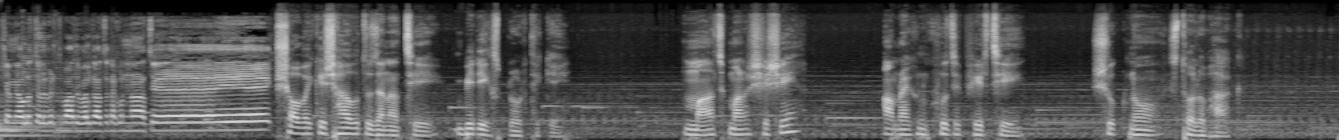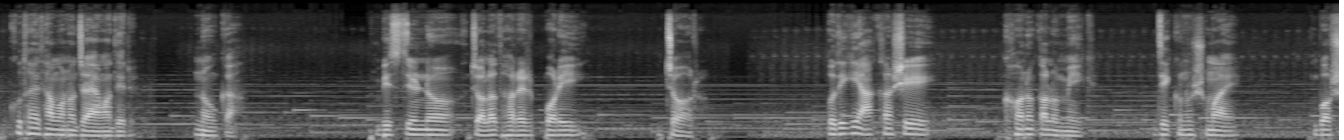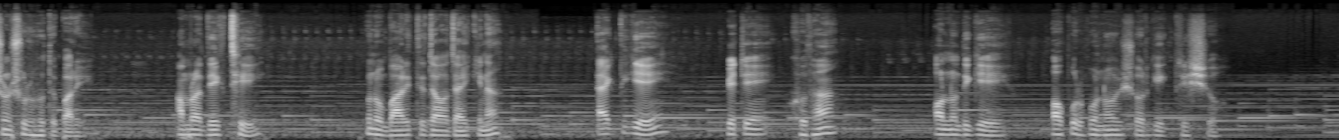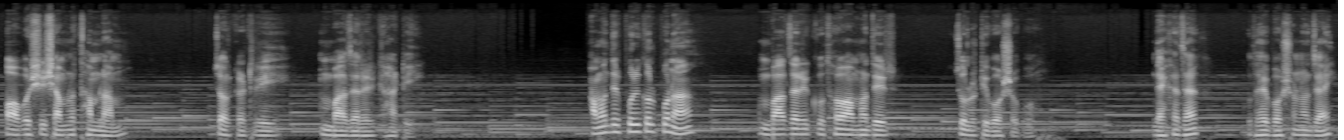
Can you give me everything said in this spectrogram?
গোষ্ঠী আমি আলো চলে বেরতে বাদে বেল গাছটা আছে সবাইকে স্বাগত জানাচ্ছি বিডি এক্সপ্লোর থেকে। মাছ মারা শেষে আমরা এখন খুঁজে ফিরছি শুকনো স্থলভাগ। কোথায় থামানো যায় আমাদের নৌকা? বিস্তীর্ণ জলাধারের পরেই জ্বর। ওদিকে আকাশে ঘন কালো মেঘ, যে কোনো সময় বর্ষণ শুরু হতে পারে। আমরা দেখছি কোনো বাড়িতে যাওয়া যায় কি না? একদিকে পেটে ক্ষুধা, অন্যদিকে অপূর্ব নৈসর্গিক দৃশ্য। অবশেষে আমরা থামলাম চরকাটি বাজারের ঘাটে। আমাদের পরিকল্পনা বাজারের কোথাও আমাদের চলটি বসাবো। দেখা যাক কোথায় বসানো যায়।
